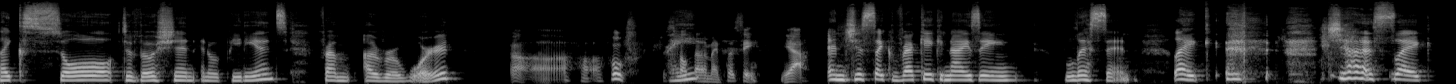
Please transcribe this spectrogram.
like soul devotion and obedience from a reward. Uh, oof, right? felt that in my pussy. Yeah. And just like recognizing listen like just like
